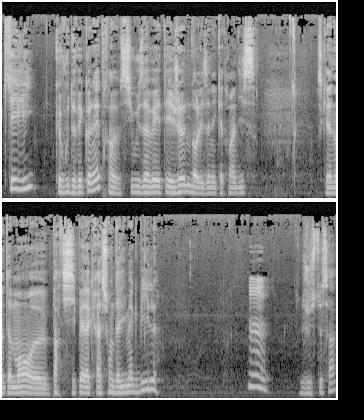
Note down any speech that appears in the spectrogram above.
Cayley, que vous devez connaître euh, si vous avez été jeune dans les années 90, parce qu'il a notamment euh, participé à la création d'Ali McBeal, Hmm. juste ça.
